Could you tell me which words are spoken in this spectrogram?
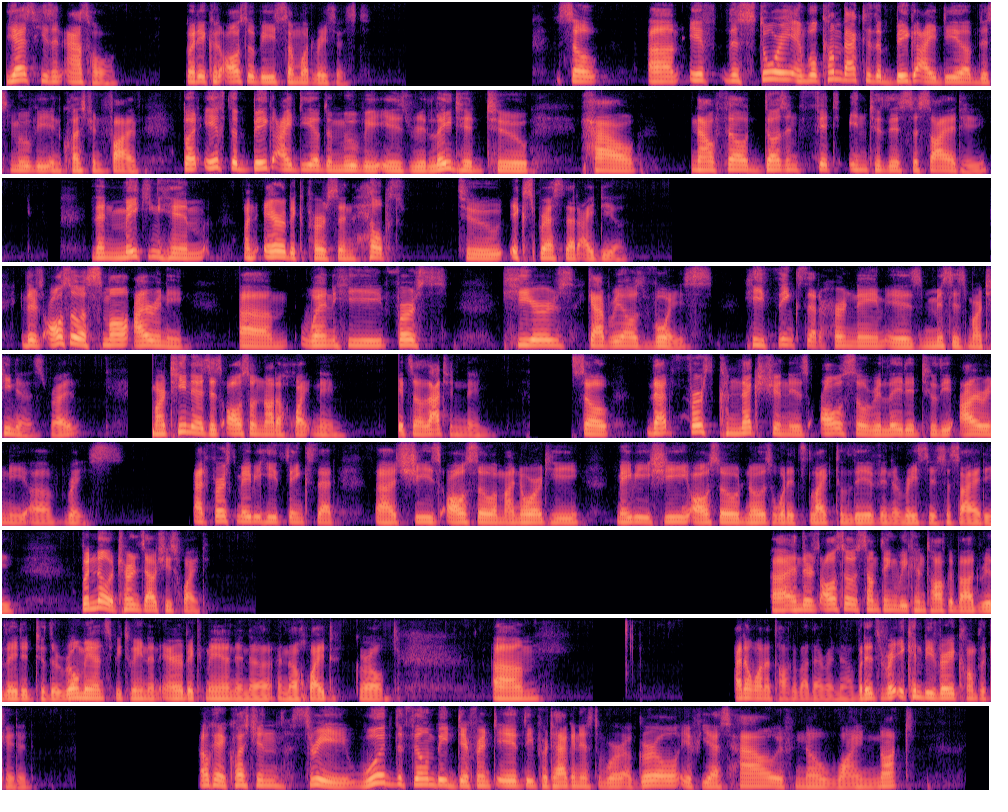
Yes, he's an asshole, but it could also be somewhat racist. So um, if the story, and we'll come back to the big idea of this movie in question five, but if the big idea of the movie is related to how Naoufel doesn't fit into this society, then making him an Arabic person helps to express that idea. There's also a small irony um, when he first hears Gabrielle's voice, he thinks that her name is Mrs. Martinez, right? Martinez is also not a white name. It's a Latin name. So that first connection is also related to the irony of race. At first, maybe he thinks that uh, she's also a minority. Maybe she also knows what it's like to live in a racist society. But no, it turns out she's white. Uh, and there's also something we can talk about related to the romance between an Arabic man and a, and a white girl. Um, I don't want to talk about that right now, but it's it can be very complicated. Okay, question three. Would the film be different if the protagonist were a girl? If yes, how? If no, why not?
